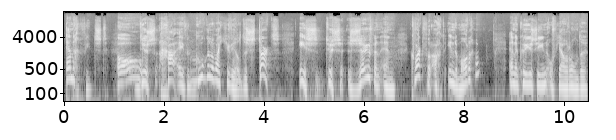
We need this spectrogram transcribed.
en gefietst. Oh. Dus ga even googlen wat je wil. De start is tussen 7 en kwart voor 8 in de morgen. En dan kun je zien of jouw ronde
